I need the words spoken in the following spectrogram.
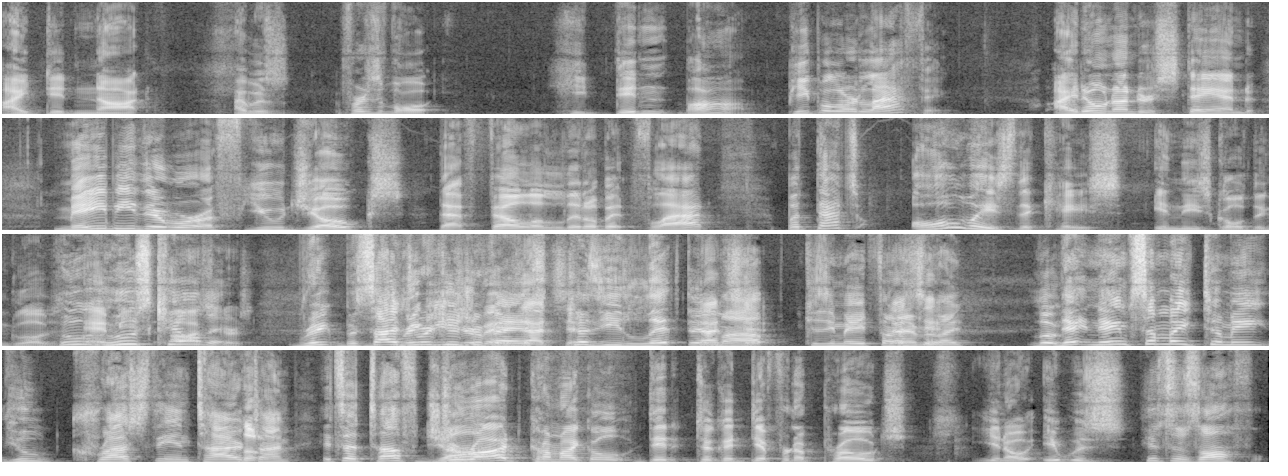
I did not. I was, first of all, he didn't bomb. People are laughing. I don't understand. Maybe there were a few jokes that fell a little bit flat, but that's always the case in these Golden Globes. Who, Emmys, who's killed Oscars. it? Rick, besides Ricky, Ricky Gervais, because he lit them That's up, because he made fun That's of it. everybody. Look- Na- name somebody to me who crushed the entire Look, time. It's a tough job. Jerrod Carmichael did took a different approach. You know, it was. His was awful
